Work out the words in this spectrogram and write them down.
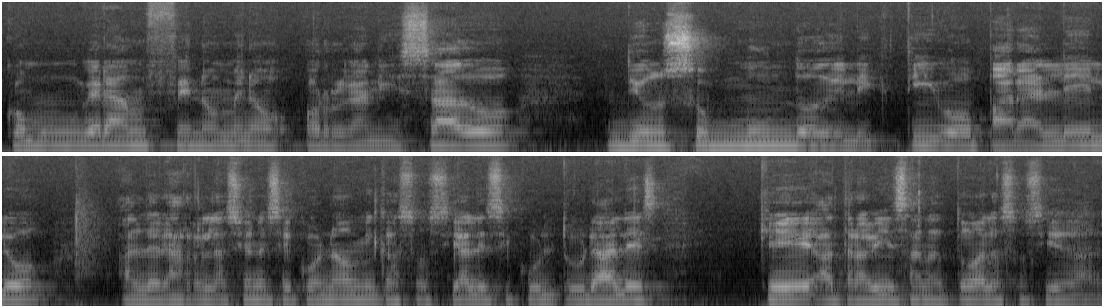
como un gran fenómeno organizado de un submundo delictivo paralelo al de las relaciones económicas, sociales y culturales que atraviesan a toda la sociedad.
